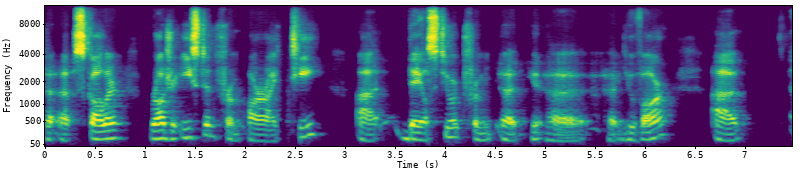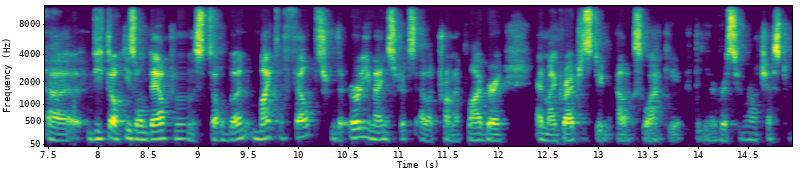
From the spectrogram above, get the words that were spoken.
a scholar, Roger Easton from RIT, uh, Dale Stewart from UVAR, uh, uh, Victor Gysembergh from the Sorbonne, Michael Phelps from the Early Manuscripts Electronic Library, and my graduate student, Alex Wacky at the University of Rochester.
